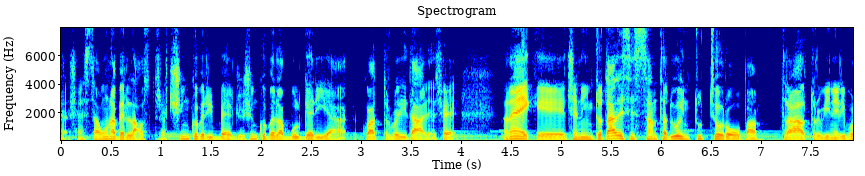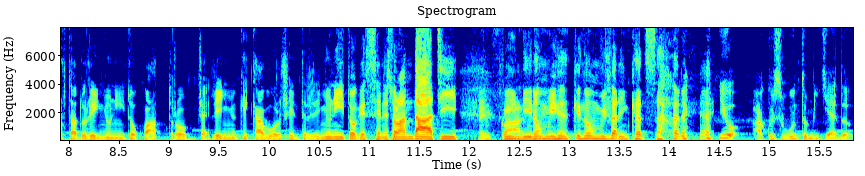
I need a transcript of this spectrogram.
Cioè, ce ne sta una per l'Austria, 5 per il Belgio, 5 per la Bulgaria, 4 per l'Italia, cioè non è che ce n'è in totale 62 in tutta Europa. Tra l'altro viene riportato Regno Unito 4, cioè Regno, che cavolo c'entra il Regno Unito che se ne sono andati, quindi non mi, non mi fare incazzare. Io a questo punto mi chiedo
